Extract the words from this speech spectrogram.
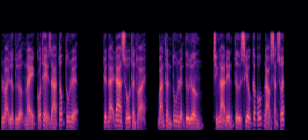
loại lực lượng này có thể gia tốc tu luyện. Tuyệt đại đa số thần thoại bán thần tu luyện tư lương, chính là đến từ siêu cấp ốc đảo sản xuất.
